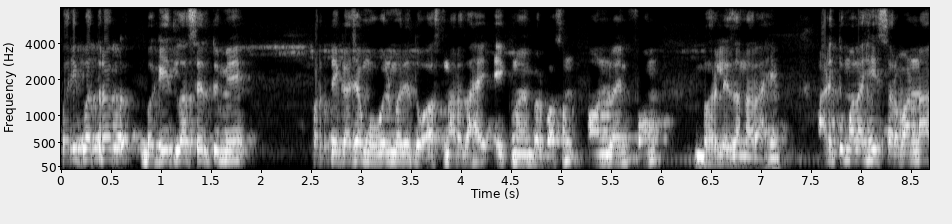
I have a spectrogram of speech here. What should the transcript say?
परिपत्रक बघितलं असेल तुम्ही प्रत्येकाच्या मोबाईलमध्ये तो असणारच आहे. एक नोव्हेंबरपासून ऑनलाईन फॉर्म भरले जाणार आहे. आणि तुम्हाला ही सर्वांना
